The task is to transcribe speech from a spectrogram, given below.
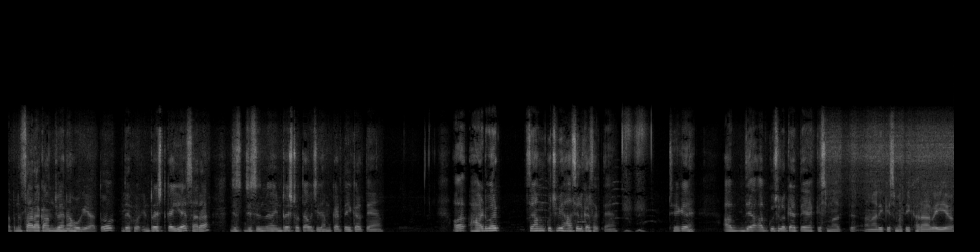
अपना सारा काम जो है ना, हो गया। तो देखो इंटरेस्ट का ही है सारा। जिस जिस चीज़ में इंटरेस्ट होता है, वो चीज़ हम करते ही करते हैं। और हार्ड वर्क से हम कुछ भी हासिल कर सकते हैं। ठीक है? अब अब कुछ लोग कहते हैं, किस्मत, हमारी किस्मत ही ख़राब है ये,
